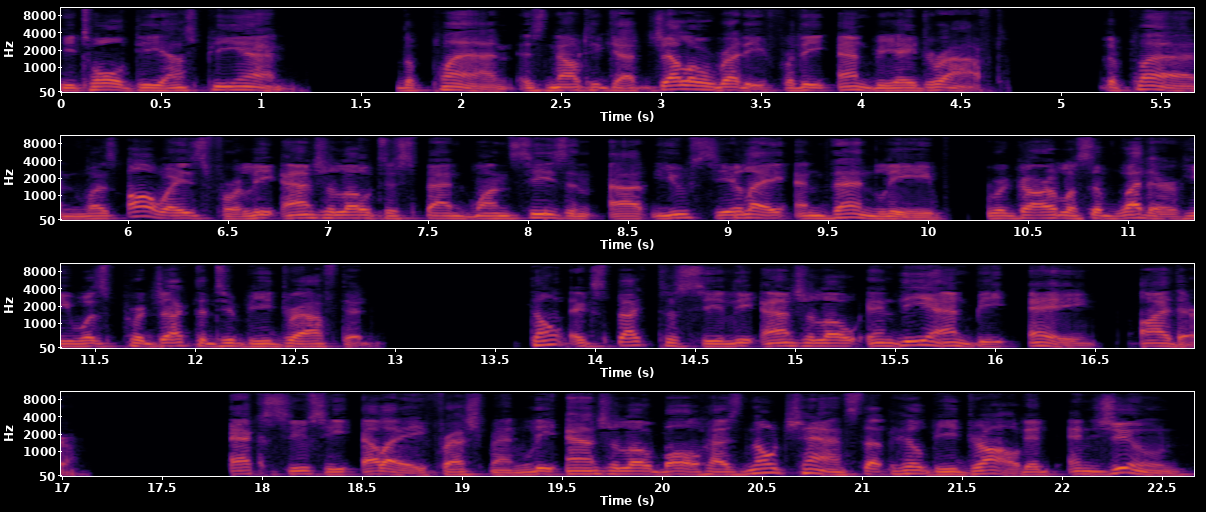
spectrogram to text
he told ESPN. The plan is now to get Gelo ready for the NBA draft. The plan was always for LiAngelo to spend one season at UCLA and then leave, regardless of whether he was projected to be drafted. Don't expect to see LiAngelo in the NBA, either. Ex-UCLA freshman LiAngelo Ball has no chance that he'll be drafted in June,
